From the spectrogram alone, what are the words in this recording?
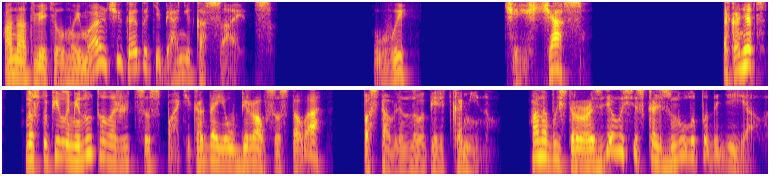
Она ответила, мой мальчик, это тебя не касается. Увы, через час. Наконец, наступила минута ложиться спать, и когда я убирал со стола, поставленного перед камином, она быстро разделась и скользнула под одеяло.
